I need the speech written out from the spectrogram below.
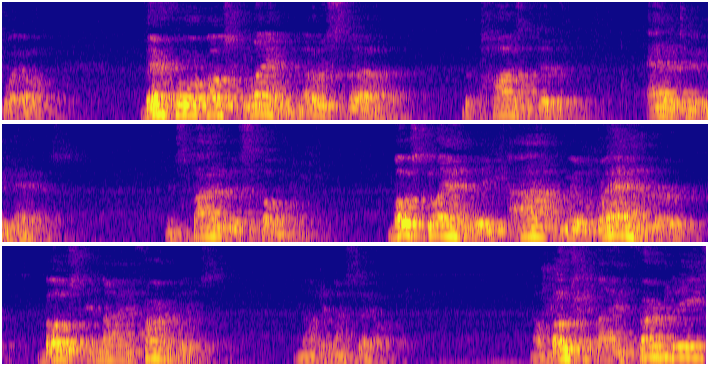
12. Therefore, most gladly, notice the, the positive attitude he has, in spite of this thorn. Most gladly, I will rather boast in my infirmities, not in myself. I'll boast in my infirmities.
